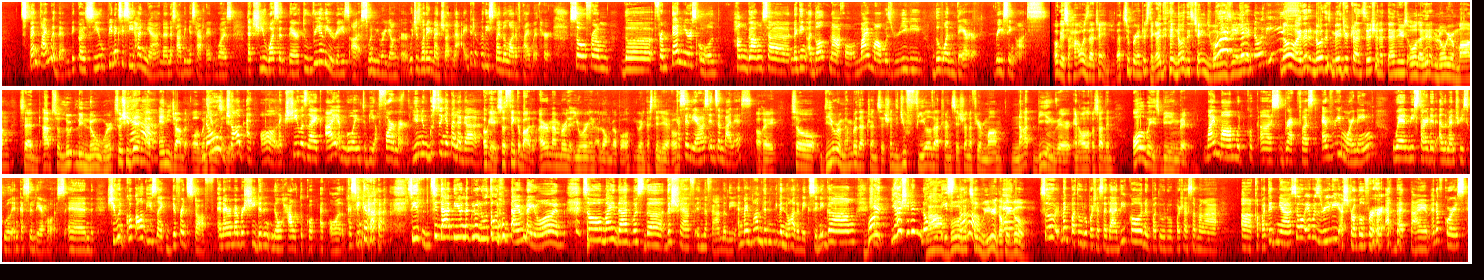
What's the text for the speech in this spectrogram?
spend time with them because yung pinagsisihan niya na nasabi niya sa akin was that she wasn't there to really raise us when we were younger, which is what I mentioned na I didn't really spend a lot of time with her. So from the from 10 years old hanggang sa naging adult na ako, my mom was really the one there raising us. Okay, so how was that change? That's super interesting. I didn't know this change, What? You didn't know these? No, I didn't know this major transition at 10 years old. I didn't know your mom said absolutely no work. So she didn't have any job at all when she no was here. No job at all. Like she was like, I am going to be a farmer. Yun yung gusto niya talaga. Okay, so think about it. I remember that you were in Olongapo. You were in Castillejo. Castillejos in Zambales. Okay. So, do you remember that transition? Did you feel that transition of your mom not being there and all of a sudden always being there? My mom would cook us breakfast every morning when we started elementary school in Castillejos. And she would cook all these like different stuff. And I remember she didn't know how to cook at all. Kasi nga, si, si daddy yung nagluluto nung time na yon. So my dad was the the chef in the family. And my mom didn't even know how to make sinigang. What? She- yeah, she didn't know all these Labo, stuff. that's so weird. Okay, And go. So, nagpaturo pa siya sa daddy ko, nagpaturo pa siya sa mga uh, kapatid niya. So, it was really a struggle for her at that time. And of course,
